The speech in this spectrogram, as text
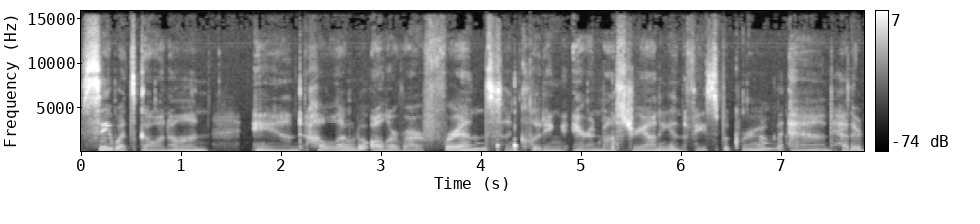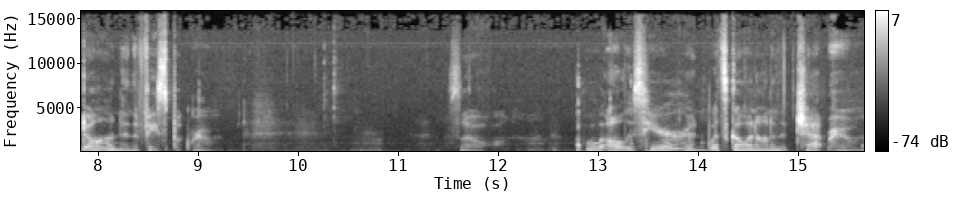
see what's going on, and hello to all of our friends, including Aaron Mastriani in the Facebook room and Heather Dawn in the Facebook room. So, who all is here and what's going on in the chat room?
